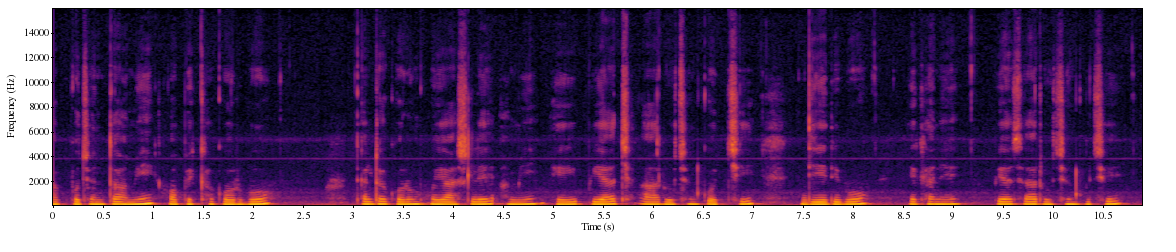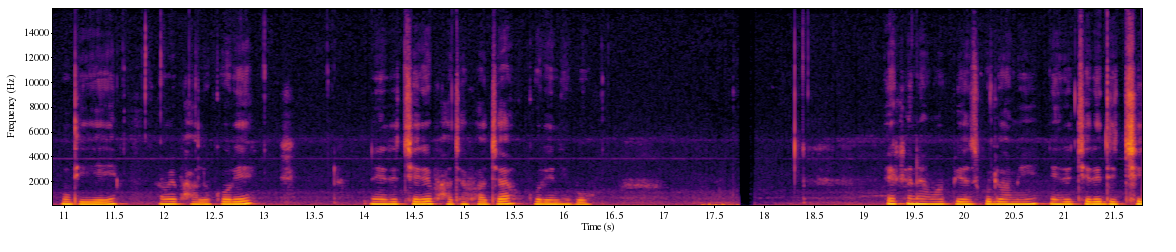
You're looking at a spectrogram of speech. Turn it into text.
আগ পর্যন্ত আমি অপেক্ষা করব। তেলটা গরম হয়ে আসলে আমি এই পেঁয়াজ আর রসুন কুচি দিয়ে দিব। এখানে পেঁয়াজ আর রসুন কুচি দিয়ে আমি ভালো করে নেড়ে চেড়ে ভাজা ভাজা করে নেব। এখানে আমার পেঁয়াজগুলো আমি নেড়ে ছেড়ে দিচ্ছি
